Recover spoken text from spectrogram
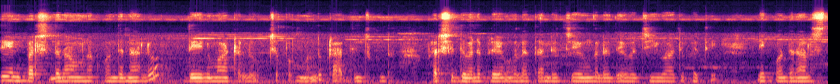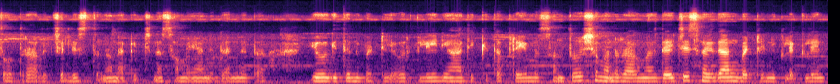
దేవుని పరిశుద్ధనామనకు వందనాలు. దేవుని మాటలు చెప్పకముందు ప్రార్థించుకుందాం. పరిశుద్ధమైన ప్రేమగల తండ్రి జీవంగల దేవ జీవాధిపతి నీకు వందనాలు స్తోత్రాలు చెల్లిస్తున్నా. నాకు ఇచ్చిన సమయాన్ని ధన్యత యోగ్యతను బట్టి ఎవరికి లేని ఆధిక్యత ప్రేమ సంతోషం అనురాగం దయచేసిన విధానం బట్టి నీకు లెక్కలేని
